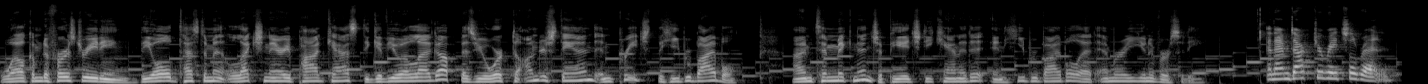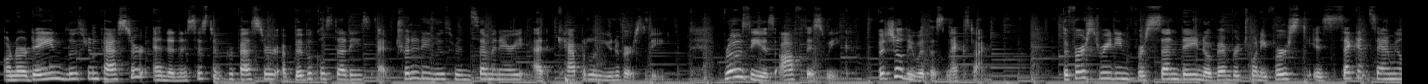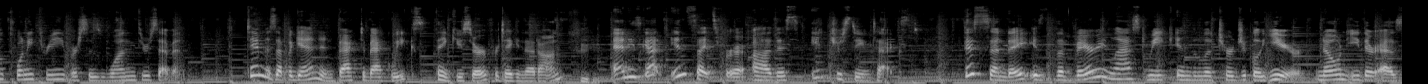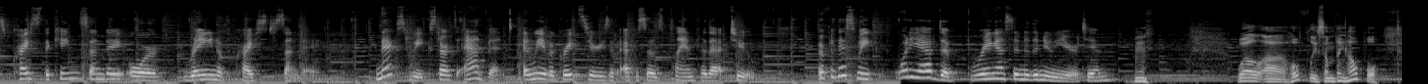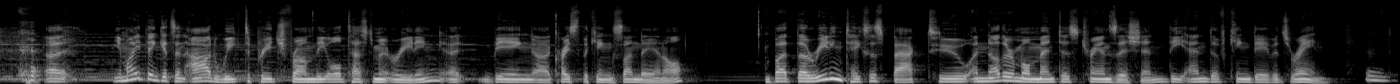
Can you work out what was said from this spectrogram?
Welcome to First Reading, the Old Testament lectionary podcast to give you a leg up as you work to understand and preach the Hebrew Bible. I'm Tim McNinch, a PhD candidate in Hebrew Bible at Emory University. And I'm Dr. Rachel Wren, an ordained Lutheran pastor and an assistant professor of biblical studies at Trinity Lutheran Seminary at Capital University. Rosie is off this week, but she'll be with us next time. The first reading for Sunday, November 21st is 2 Samuel 23, verses 1 through 7. Tim is up again in back to back weeks. Thank you, sir, for taking that on. and he's got insights for uh, this interesting text. This Sunday is the very last week in the liturgical year, known either as Christ the King Sunday or Reign of Christ Sunday. Next week starts Advent, and we have a great series of episodes planned for that too. But for this week, what do you have to bring us into the new year, Tim? Well, uh, hopefully something helpful. Uh, you might think it's an odd week to preach from the Old Testament reading, uh, being uh, Christ the King Sunday and all. But the reading takes us back to another momentous transition, the end of King David's reign. Mm.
